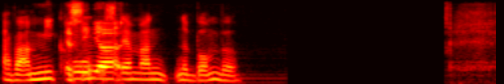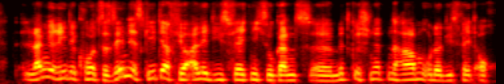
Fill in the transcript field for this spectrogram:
Aber am Mikro ja, ist der Mann eine Bombe. Lange Rede, kurzer Sinn. Es geht ja für alle, die es vielleicht nicht so ganz äh, mitgeschnitten haben oder die es vielleicht auch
